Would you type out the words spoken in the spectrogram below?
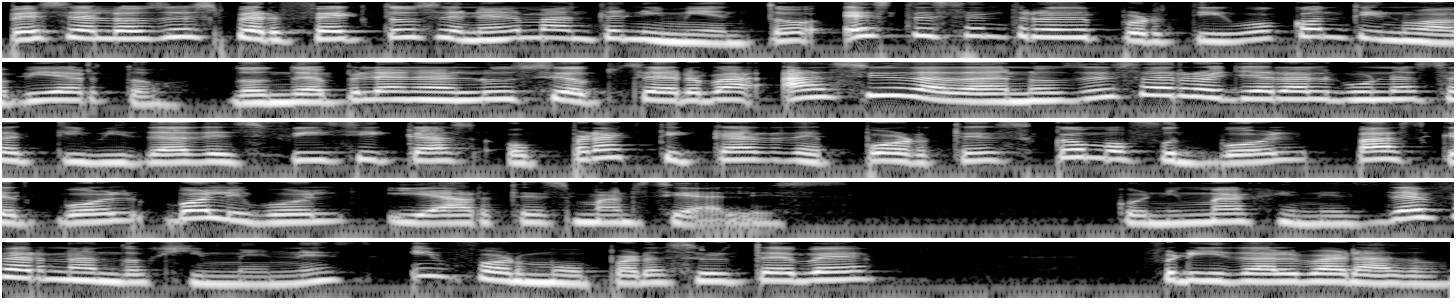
Pese a los desperfectos en el mantenimiento, este centro deportivo continúa abierto, donde a plena luz se observa a ciudadanos desarrollar algunas actividades físicas o practicar deportes como fútbol, básquetbol, voleibol y artes marciales. Con imágenes de Fernando Jiménez, informó para Sur TV Frida Alvarado.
